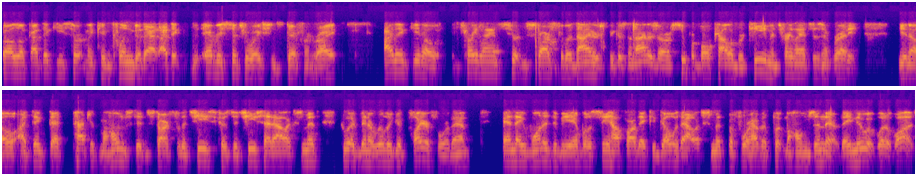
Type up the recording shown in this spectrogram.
Well, look, I think he certainly can cling to that. I think every situation's different, right? I think, you know, Trey Lance shouldn't start for the Niners because the Niners are a Super Bowl caliber team and Trey Lance isn't ready. You know, I think that Patrick Mahomes didn't start for the Chiefs because the Chiefs had Alex Smith, who had been a really good player for them and they wanted to be able to see how far they could go with Alex Smith before having to put Mahomes in there. They knew it, what it was.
